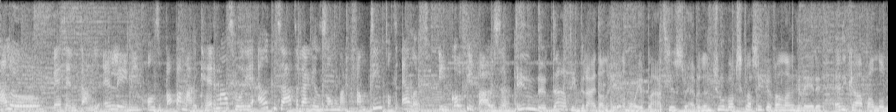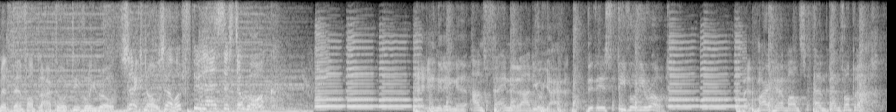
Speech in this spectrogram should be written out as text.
Hallo, wij zijn Tang en Leni. Onze papa Mark Hermans hoor je elke zaterdag en zondag van 10 tot 11 in Koffiepauze. Inderdaad, die draait dan hele mooie plaatjes. We hebben een jukebox klassieker van lang geleden. En die kaaphandel met Ben van Praag door Tivoli Road. Zeg nou zelf. U luistert toch ook? Herinneringen aan fijne radiojaren. Dit is Tivoli Road. Met Mark Hermans en Ben van Praag.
